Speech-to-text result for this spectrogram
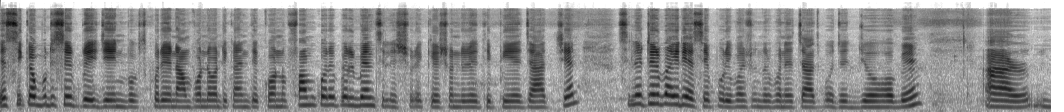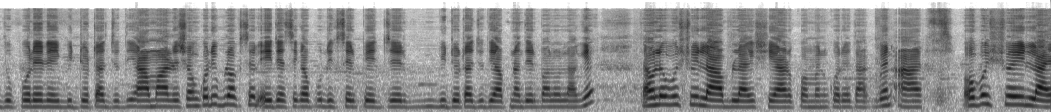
রেসিকা বুটিসের পেজে ইনবক্স করে নাম ফোন নাম্বার ঠিকানাতে কনফার্ম করে ফেলবেন। সিলেশ্বরে ক্যাশ অন ডেলিভারিতে পেয়ে যাচ্ছেন। সিলেটের বাইরে এসে পরিবহন সুন্দরবনের চার্জ প্রযোজ্য হবে। আর দুপুরের এই ভিডিওটা যদি আমার শঙ্করী ব্লগসের, এই রেসিকা পুলিক্সের পেজের ভিডিওটা যদি আপনাদের ভালো লাগে, তাহলে অবশ্যই লাভ লাইক শেয়ার কমেন্ট করে থাকবেন। আর অবশ্যই লাই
